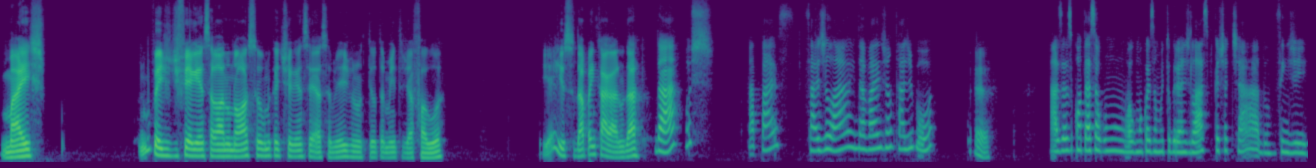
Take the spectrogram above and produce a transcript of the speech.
Mas não vejo diferença lá no nosso, a única diferença é essa mesmo, no teu também tu já falou. E é isso, dá pra encarar, não dá? Dá, oxi. Rapaz, sai de lá, ainda vai jantar de boa. É. Às vezes acontece algum, alguma coisa muito grande lá, você fica chateado, assim, de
